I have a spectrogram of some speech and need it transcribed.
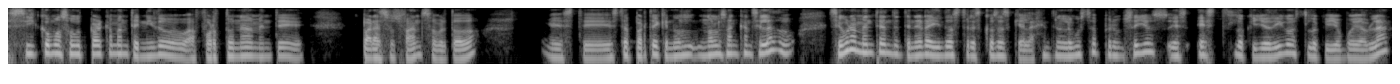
sí como South Park ha mantenido afortunadamente para sus fans, sobre todo, este, esta parte de que no, no los han cancelado. Seguramente han de tener ahí dos, tres cosas que a la gente no le gusta, pero pues ellos, es, esto es lo que yo digo, esto es lo que yo voy a hablar.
